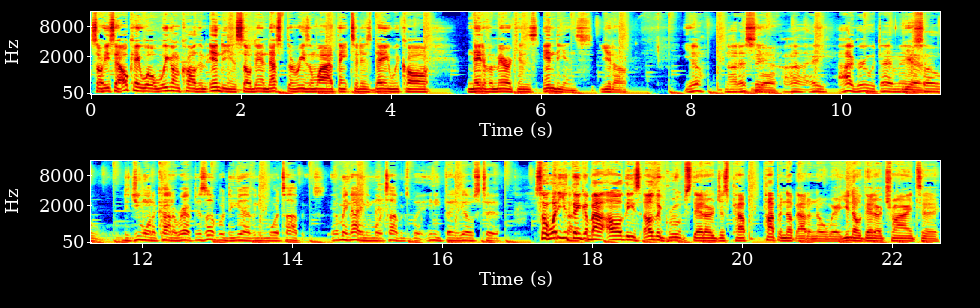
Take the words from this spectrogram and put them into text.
So he said, okay, well, we're gonna call them Indians. So then that's the reason why I think to this day we call Native Americans Indians, you know. Yeah, no, that's it. Yeah. Uh, hey, I agree with that, man. Yeah. So, did you want to kind of wrap this up, or do you have any more topics? I mean, not any more topics, but anything else to. So, what do you think about all these other groups that are just pop, popping up out of nowhere? You know, that are trying to,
